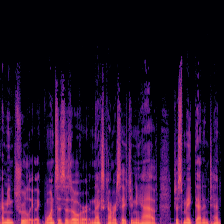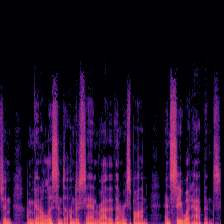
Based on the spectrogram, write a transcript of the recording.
I mean, truly, like once this is over, next conversation you have, just make that intention. I'm going to listen to understand rather than respond and see what happens.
